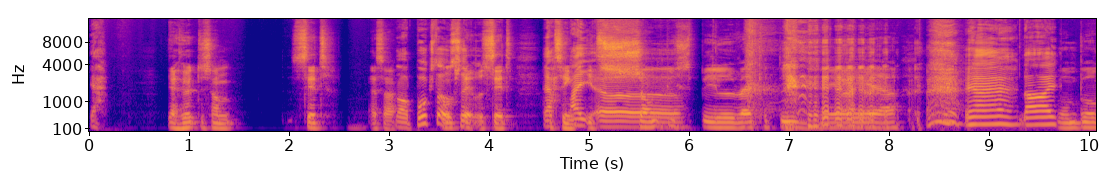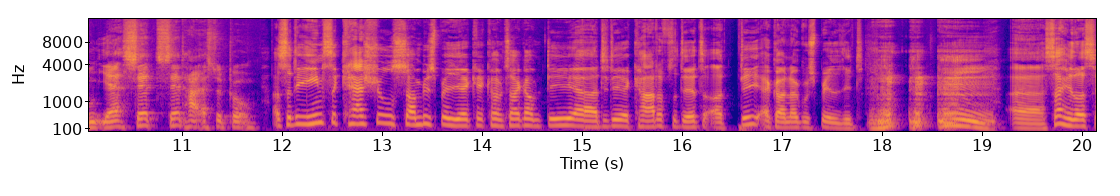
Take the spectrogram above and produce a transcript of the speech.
Ja. Jeg hørte det som sæt. Altså, Nå, bogstavet Z. bogstavet Z. Ja, Ja, og tænkte, nej, et øh. zombiespil, hvad kan det være? Ja, nej. bum, bum. Ja, Z, Z har jeg stødt på. Altså det eneste casual zombie-spil, jeg kan komme i tanke om, det er det der Card of the Dead, og det er godt nok uspilleligt. uh, så hedder Z.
